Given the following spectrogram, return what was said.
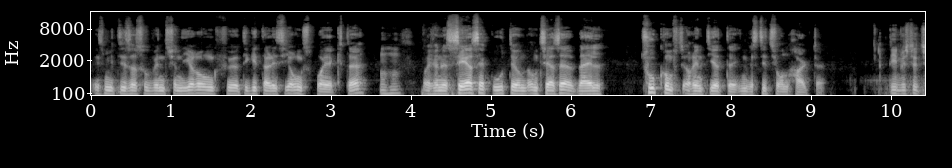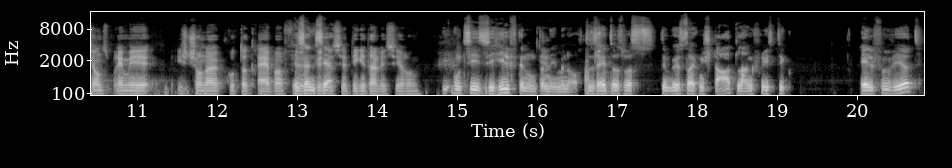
ist mit dieser Subventionierung für Digitalisierungsprojekte, mhm. weil ich eine sehr, sehr gute und, und sehr, sehr, weil zukunftsorientierte Investition halte. Die Investitionsprämie ist schon ein guter Treiber für, für diese Digitalisierung. Und sie, sie hilft den Unternehmen auch. Das Absolut. ist etwas, was dem österreichischen Staat langfristig helfen wird,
